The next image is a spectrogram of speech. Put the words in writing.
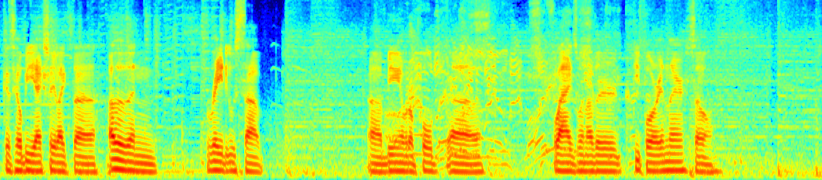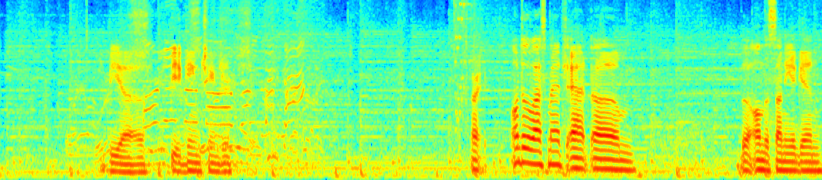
Because he'll be actually like the other than raid Usopp, uh, being able to pull uh, flags when other people are in there. So be a be a game changer. All right, on to the last match at um, the on the sunny again.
